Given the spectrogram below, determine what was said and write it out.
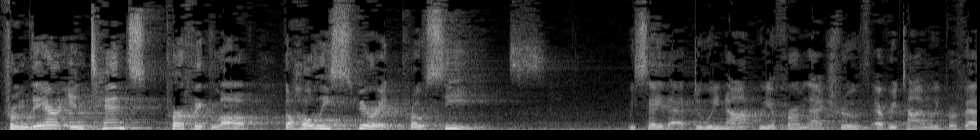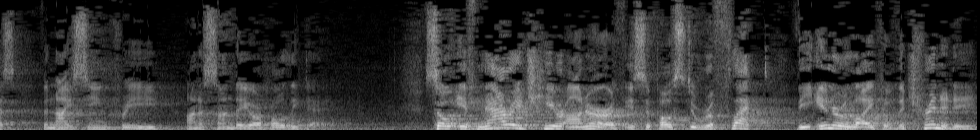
From their intense, perfect love, the Holy Spirit proceeds. We say that, do we not? We affirm that truth every time we profess the Nicene Creed on a Sunday or holy day. So if marriage here on earth is supposed to reflect the inner life of the Trinity,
